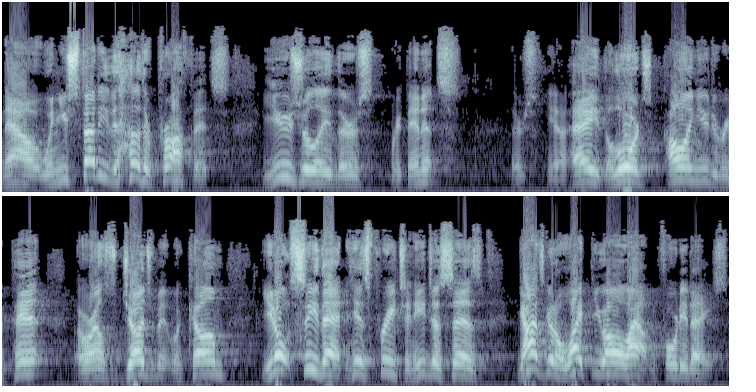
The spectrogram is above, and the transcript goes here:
Now, when you study the other prophets, usually there's repentance. There's, you know, hey, the Lord's calling you to repent, or else judgment would come. You don't see that in his preaching. He just says, God's going to wipe you all out in 40 days.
